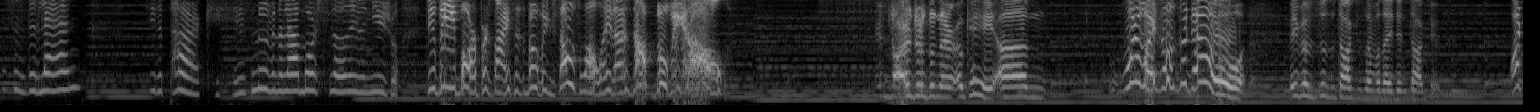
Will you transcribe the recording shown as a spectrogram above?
This is the land to the park. It's moving a lot more slowly than usual. To be more precise, it's moving so slowly that it's not moving at all. It's dangerous in there. Okay, um, what am I supposed to do? Maybe I'm supposed to talk to someone that I didn't talk to. What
